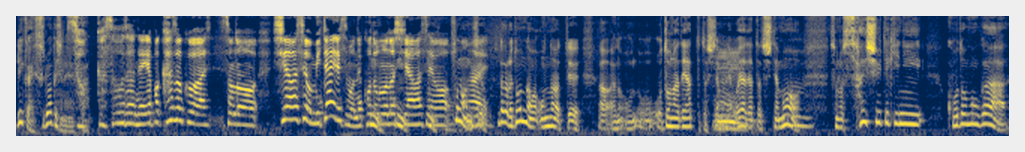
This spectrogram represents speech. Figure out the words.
理解するわけじゃないですか。そっ。かそうだね。やっぱ家族はその幸せを見たいですもんね。子供の幸せを、そうなんですよ、はい。だからどんな女だってああのお大人であったとしてもね、うん。親だったとしても、うん。その最終的に子供が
